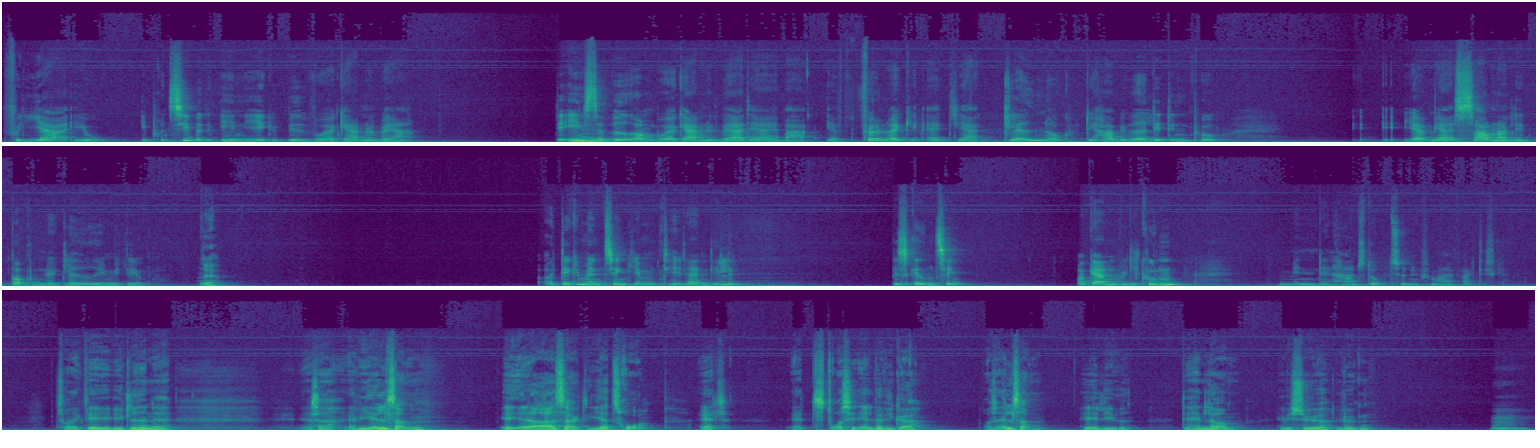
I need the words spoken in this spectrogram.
For jeg jo i princippet egentlig ikke ved, hvor jeg gerne vil være. Det eneste, mm-hmm. jeg ved om, hvor jeg gerne vil være, det er, at jeg bare, jeg føler ikke, at jeg er glad nok. Det har vi været lidt inde på jeg, jeg savner lidt boblende glæde i mit liv. Ja. Og det kan man tænke, jamen det er en lille beskeden ting, og gerne vil kunne. Men den har en stor betydning for mig faktisk. Jeg tror ikke, det i virkeligheden er, altså er vi alle sammen, jeg har ret sagt, jeg tror, at, at stort set alt, hvad vi gør, os alle sammen her i livet, det handler om, at vi søger lykken. Mm.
